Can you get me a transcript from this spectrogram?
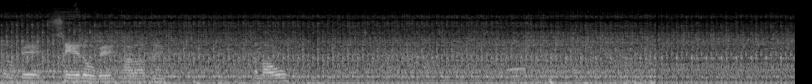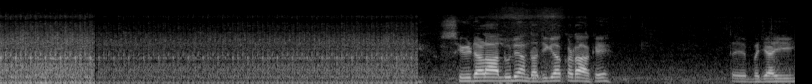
ਕਿਉਂਕਿ ਸੇਲ ਹੋ ਗਏ, ਨਾਲ ਆਪਣੇ ਚਲਾਓ ਸੀਡ ਵਾਲਾ ਆਲੂ ਲਿਆਂਦਾ ਸੀਗਾ ਕਢਾ ਕੇ, ਤੇ ਬਜਾਈ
